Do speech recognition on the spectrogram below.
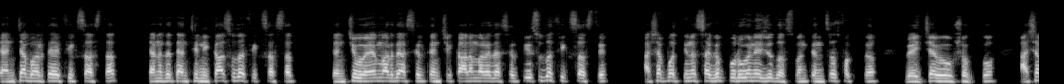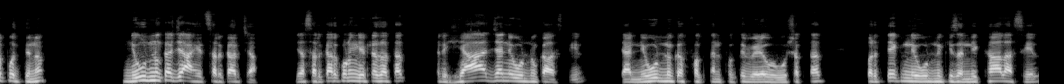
त्यांच्या भरत्या हे फिक्स असतात. त्यानंतर त्यांचे निकाल सुद्धा फिक्स असतात. त्यांची वयमर्यादा असेल त्यांची कालमर्यादा असेल ती सुद्धा फिक्स असते. अशा पद्धतीनं सगळं पूर्वनियोजित असतो आणि त्यांचं फक्त वेळच्या होऊ शकतो. अशा पद्धतीनं निवडणुका ज्या आहेत सरकारच्या ज्या सरकारकडून घेतल्या जातात तर ह्या ज्या निवडणुका असतील त्या निवडणुका फक्त आणि फक्त वेळ होऊ शकतात. प्रत्येक निवडणुकीचा निकाल असेल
